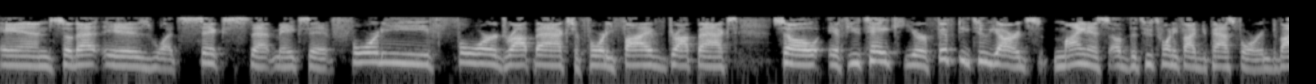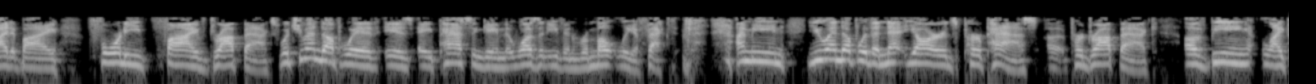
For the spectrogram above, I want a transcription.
And so that is what six. That makes it 44 dropbacks or 45 dropbacks. So if you take your 52 yards minus of the 225 you pass for and divide it by 45 dropbacks, what you end up with is a passing game that wasn't even remotely effective. I mean, you end up with a net yards per pass, uh, per dropback of being like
